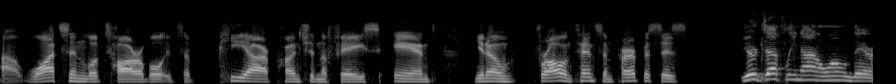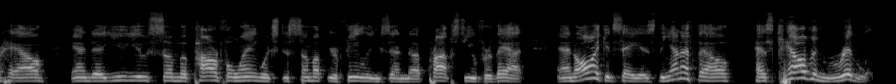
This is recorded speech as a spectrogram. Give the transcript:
Uh, Watson looks horrible. It's a PR punch in the face. And, you know, for all intents and purposes, you're definitely not alone there, Hal. And uh, you use some uh, powerful language to sum up your feelings, and uh, props to you for that. And all I could say is the NFL has Calvin Ridley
